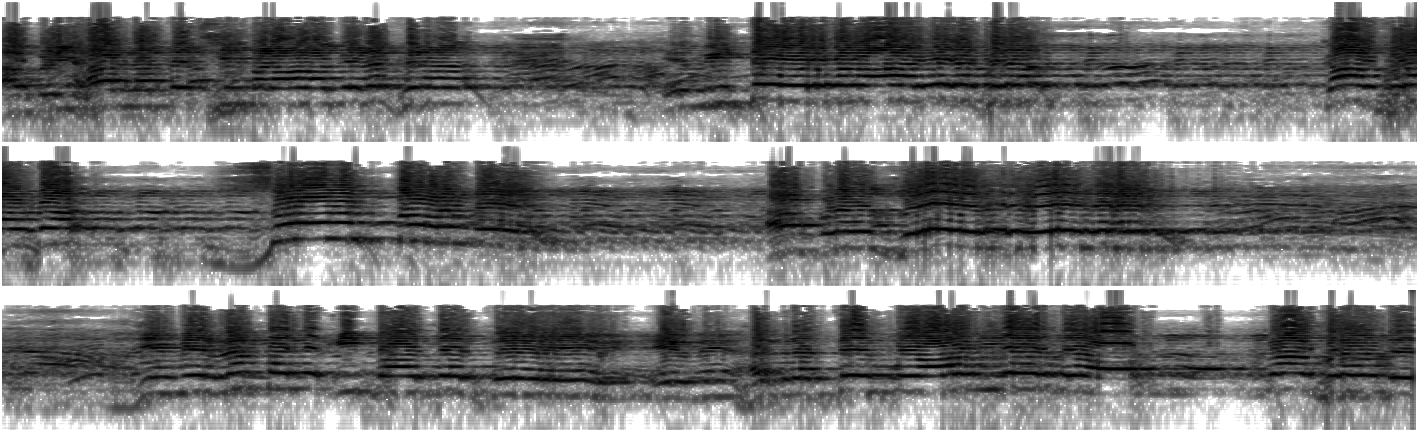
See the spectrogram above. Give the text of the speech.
اپنی حالت اچھی بنا کے رکھنا میٹر بنا کے رکھنا۔ کافر کا زور توڑنے، اپنا زور توڑنے۔ جی میں رمل عبادت حضرت معاویہ دا کافروں کے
